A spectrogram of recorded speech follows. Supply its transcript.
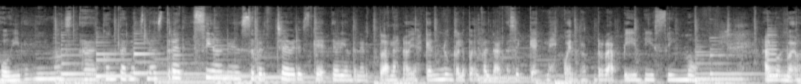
Hoy venimos a contarles las tradiciones súper chéveres que deberían tener todas las novias que nunca le pueden faltar. Así que les cuento rapidísimo. Algo nuevo,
